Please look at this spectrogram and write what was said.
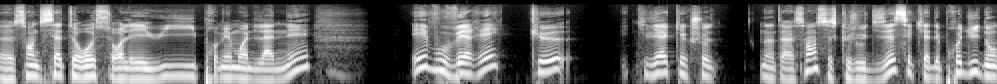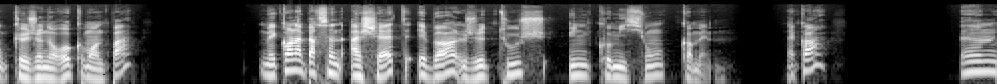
117 euh, euros sur les 8 premiers mois de l'année. Et vous verrez que qu'il y a quelque chose d'intéressant, c'est ce que je vous disais, c'est qu'il y a des produits donc, que je ne recommande pas. Mais quand la personne achète, eh ben, je touche une commission quand même. D'accord? Euh,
